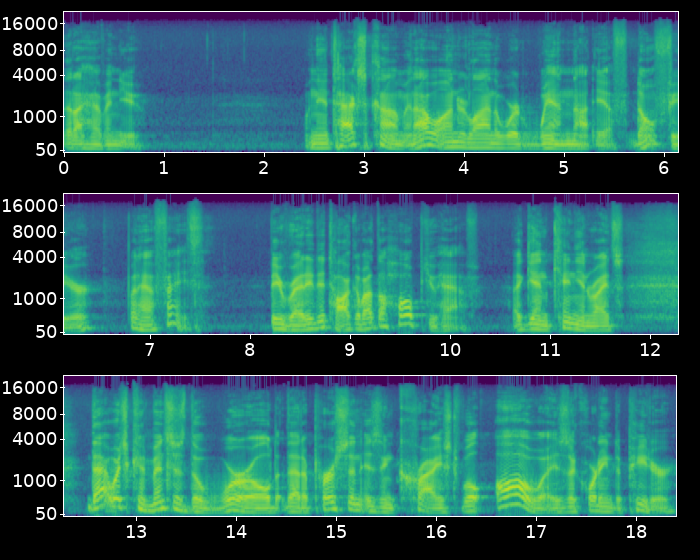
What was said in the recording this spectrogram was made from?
that I have in you. When the attacks come, and I will underline the word when, not if, don't fear, but have faith. Be ready to talk about the hope you have. Again, Kenyon writes, that which convinces the world that a person is in Christ will always, according to Peter,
